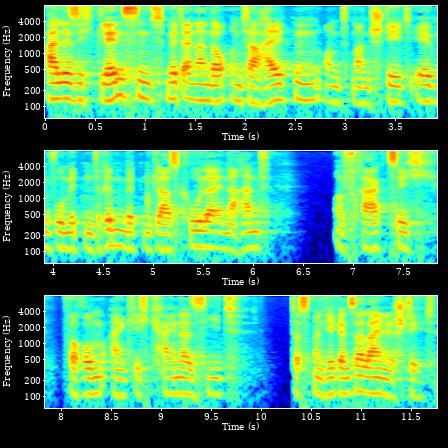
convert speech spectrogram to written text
alle sich glänzend miteinander unterhalten und man steht irgendwo mittendrin mit einem Glas Cola in der Hand und fragt sich, warum eigentlich keiner sieht, dass man hier ganz alleine steht.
